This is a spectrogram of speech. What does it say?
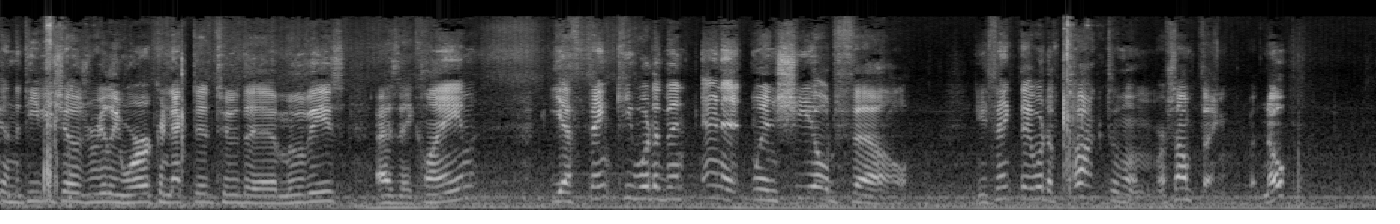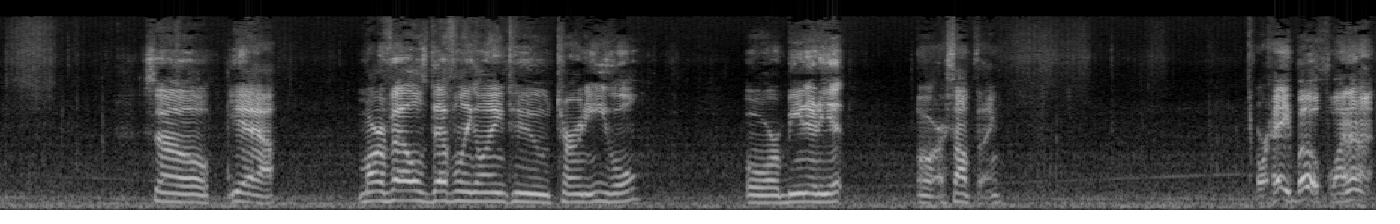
and the TV shows really were connected to the movies as they claim, you think he would have been in it when S.H.I.E.L.D. fell. You think they would have talked to him or something, but nope. So, yeah, Mar-Vell's definitely going to turn evil or be an idiot or something. Or hey, both, why not?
